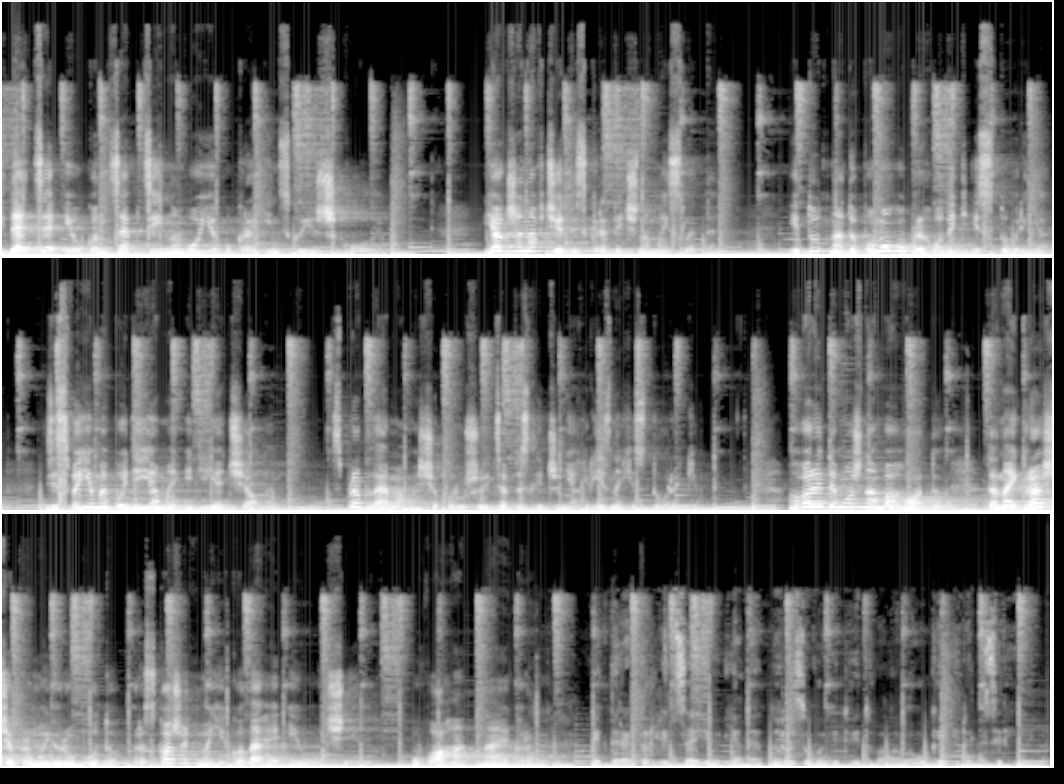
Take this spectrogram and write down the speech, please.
йдеться і у концепції нової української школи. Як же навчитись критично мислити? І тут на допомогу приходить історія зі своїми подіями і діячами, з проблемами, що порушуються в дослідженнях різних істориків. Говорити можна багато, та найкраще про мою роботу розкажуть мої колеги і учні. Увага на екран! Як директор ліцею я неодноразово відвідувала уроки Ірини Сергіївни.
